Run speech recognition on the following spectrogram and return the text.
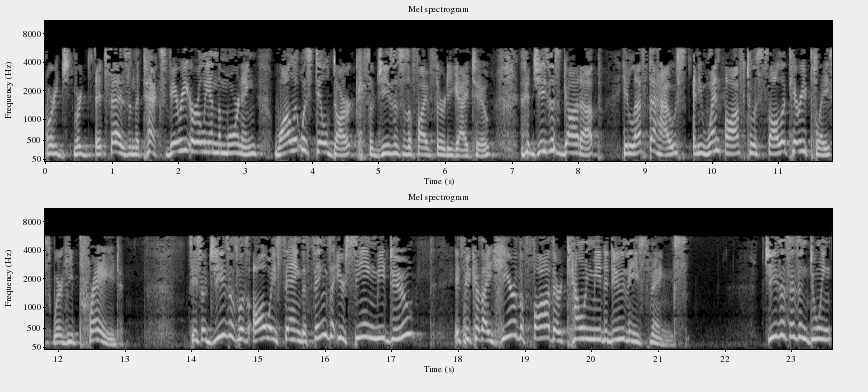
Where, it says in the text, very early in the morning, while it was still dark, so Jesus is a 5:30 guy too. Jesus got up, he left the house, and he went off to a solitary place where he prayed. See, so Jesus was always saying, the things that you're seeing me do, it's because I hear the Father telling me to do these things. Jesus isn't doing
